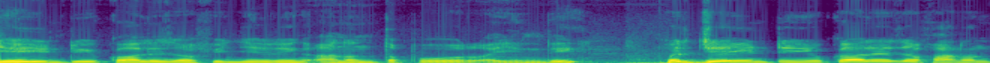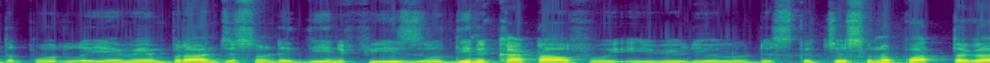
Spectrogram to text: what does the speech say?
JNTU college of engineering Anantha Anantapur అయింది. మరి జేఎన్టీయు కాలేజ్ ఆఫ్ అనంతపూర్లో ఏమేమి బ్రాంచెస్ ఉంటాయి దీని ఫీజు దీని కట్ ఆఫ్ ఈ వీడియోలో డిస్కస్ చేసుకున్నాం. కొత్తగా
